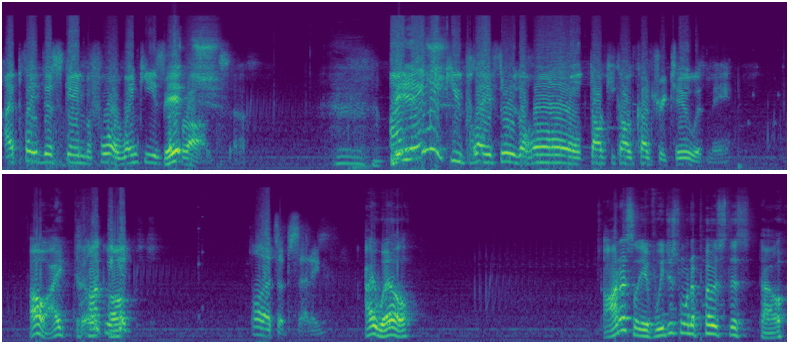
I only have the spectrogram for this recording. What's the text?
I played this game before. Winky's Bitch. the frog. So. I may make you play through the whole Donkey Kong Country 2 with me. Oh, I, I like we oh, could... Well, that's upsetting. I will. Honestly, if we just want to post this, oh,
